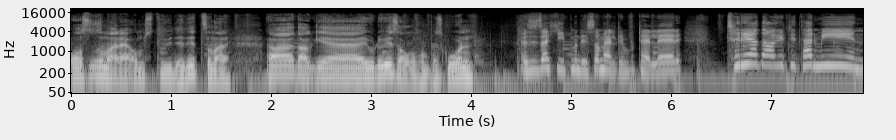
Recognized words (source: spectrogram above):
Og også sånn her, om studiet ditt. Sånn her Ja, i dag eh, gjorde vi sånn og sånn på skolen. Jeg syns det er kjipt med de som hele tiden forteller Tre dager til termin!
